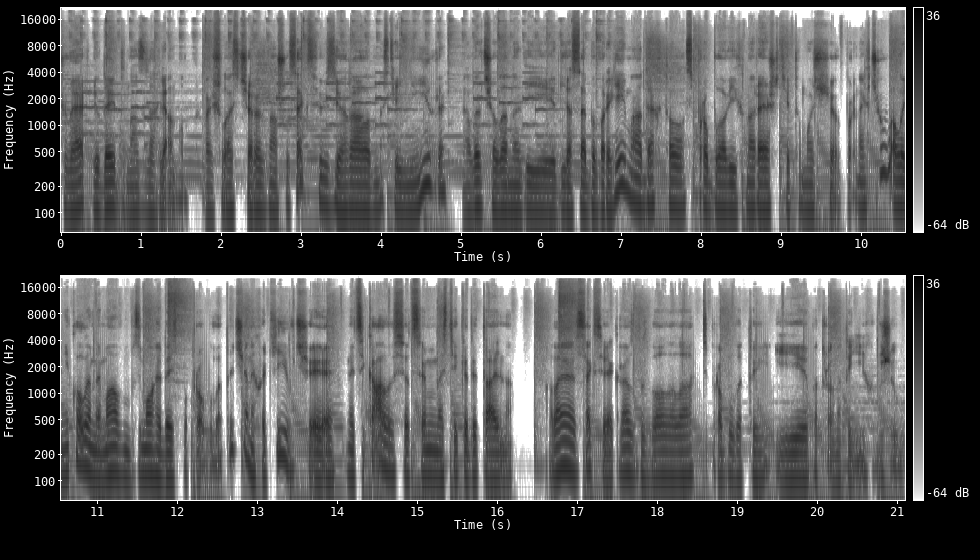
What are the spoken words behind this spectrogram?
чверть людей до нас заглянуло. Пройшлась через нашу секцію, зіграла в настільні ігри, вивчила нові для себе варгейми, а дехто спробував їх нарешті, тому що про них чув, але ніколи не мав змоги десь попробувати. Чи не хотів, чи не цікавився цим настільки детально. Але секція якраз дозволила спробувати і патронити їх вживу.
